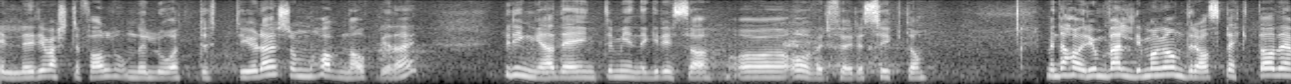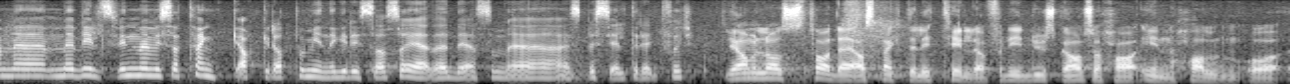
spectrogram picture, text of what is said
eller i verste fall om det lå et dødt dyr der som havna oppi der, bringer jeg det inn til mine griser og overfører sykdom. Men det har jo veldig mange andre aspekter, det med, med villsvin. Men hvis jeg tenker akkurat på mine griser, så er det det som jeg er spesielt redd for. Ja, men La oss ta det aspektet litt til. da, fordi Du skal altså ha inn halm og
